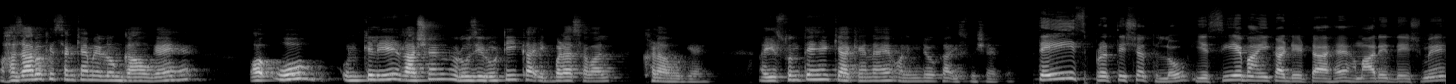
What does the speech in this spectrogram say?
हज़ारों की संख्या में लोग गाँव गए हैं और वो, उनके लिए राशन, रोजी रोटी का एक बड़ा सवाल खड़ा हो गया है। आइए सुनते हैं क्या कहना है ऑन इंडियो का इस विषय पर। तेईस प्रतिशत लोग, ये सीएमआई का डेटा है हमारे देश में,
